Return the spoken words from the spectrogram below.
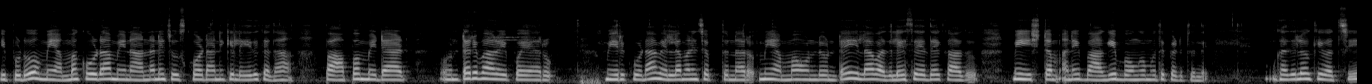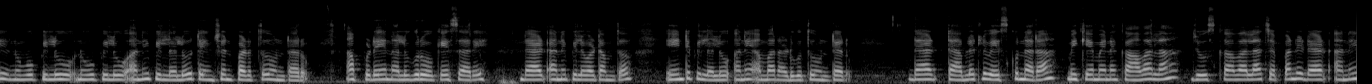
ఇప్పుడు మీ అమ్మ కూడా మీ నాన్నని చూసుకోవడానికి లేదు కదా. పాపం మీ డాడ్ ఒంటరి వారైపోయారు. మీరు కూడా వెళ్ళమని చెప్తున్నారు. మీ అమ్మ ఉండి ఉంటే ఇలా వదిలేసేదే కాదు. మీ ఇష్టం అని బాగి బొంగుమూతి పెడుతుంది. గదిలోకి వచ్చి నువ్వు పిలు నువ్వు పిలు అని పిల్లలు టెన్షన్ పడుతూ ఉంటారు. అప్పుడే నలుగురు ఒకేసారి డాడ్ అని పిలవటంతో ఏంటి పిల్లలు అని అమ్మర్ అడుగుతూ ఉంటారు. డాడ్ ట్యాబ్లెట్లు వేసుకున్నారా? మీకేమైనా కావాలా? జ్యూస్ కావాలా? చెప్పండి డాడ్ అని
